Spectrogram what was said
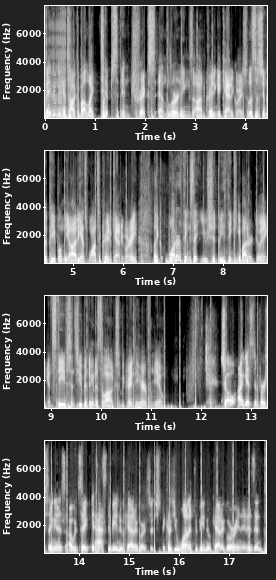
maybe we can talk about like tips and tricks and learnings on creating a category. So let's assume that people in the audience want to create a category. Like, what are things that you should be thinking about or doing? And Steve, since you've been doing this a long it'd be great to hear from you. So I guess the first thing is I would say it has to be a new category. So just because you want it to be a new category and it isn't,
